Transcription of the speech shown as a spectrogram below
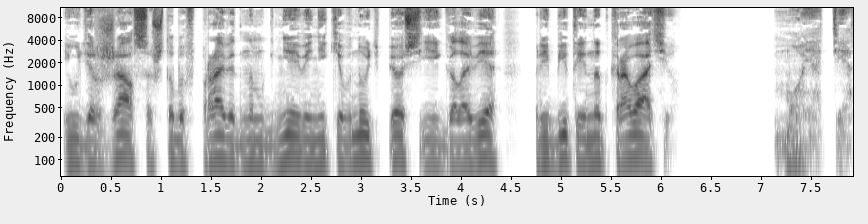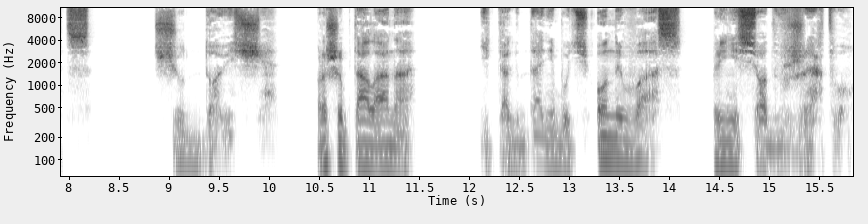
и удержался, чтобы в праведном гневе не кивнуть пёсьей голове, прибитой над кроватью. «Мой отец — чудовище!» — прошептала она. «И когда-нибудь он и вас принесет в жертву».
